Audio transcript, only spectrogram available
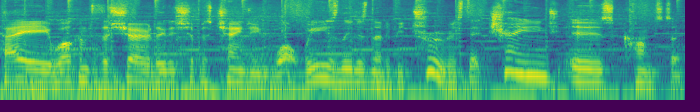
Hey, welcome to the show. Leadership is changing. What we as leaders know to be true is that change is constant.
